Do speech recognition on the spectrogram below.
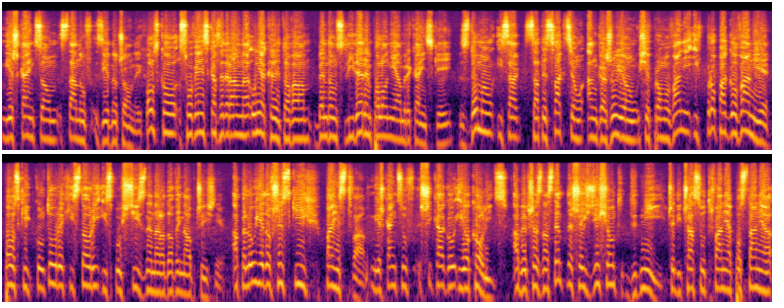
mieszkańcom Stanów Zjednoczonych. Polsko-Słowiańska Federalna Unia Kredytowa, będąc liderem Polonii Amerykańskiej, z dumą i satysfakcją angażują się w promowanie i w propagowanie polskiej kultury, historii i spuścizny narodowej na obczyźnie. Apeluję do wszystkich państwa, mieszkańców Chicago i okolic, aby przez następne następne 60 dni, czyli czasu trwania powstania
